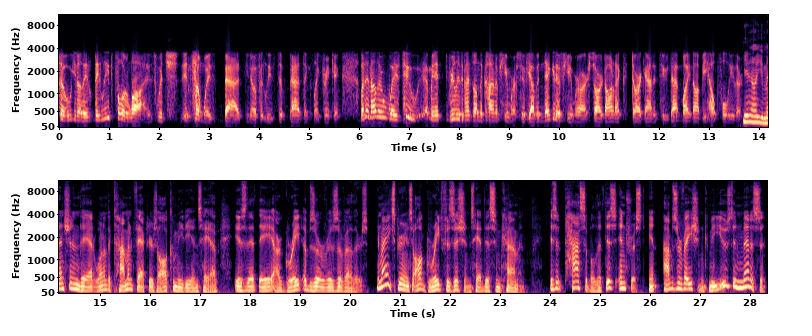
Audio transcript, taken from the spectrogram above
so you know they they lead fuller lives, which in some ways bad, you know, if it leads to bad things like drinking. But in other ways too, I mean, it really depends on the kind of humor. So if you have a negative humor or sardonic, dark attitude, that might not be helpful either. You know, you mentioned that one of the common factors all comedians have is that they are great observers of others. In my experience, all great physicians had this in common. Is it possible that this interest in observation can be used in medicine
